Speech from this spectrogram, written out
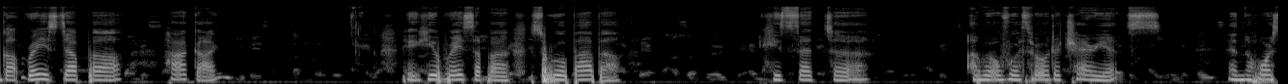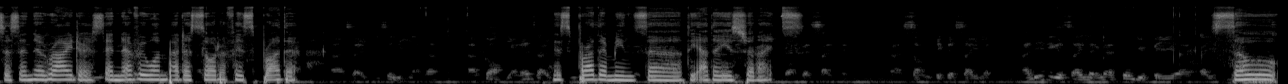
God raised up uh, Haggai he, he raised up a Zerubbabel. He said, uh, I will overthrow the chariots and the horses and the riders and everyone by the sword of his brother. His brother means uh, the other Israelites. So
